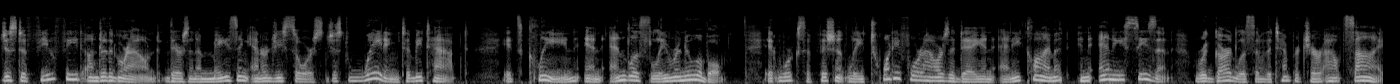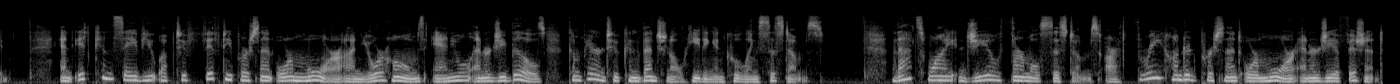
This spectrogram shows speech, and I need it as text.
Just a few feet under the ground, there's an amazing energy source just waiting to be tapped. It's clean and endlessly renewable. It works efficiently 24 hours a day in any climate, in any season, regardless of the temperature outside. And it can save you up to 50% or more on your home's annual energy bills compared to conventional heating and cooling systems. That's why geothermal systems are 300% or more energy efficient,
